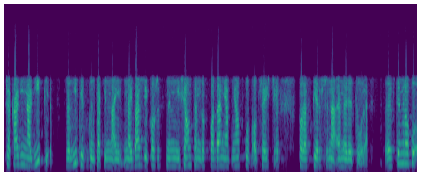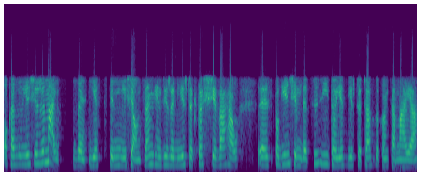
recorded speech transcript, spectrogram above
czekali na lipiec, że lipiec był takim naj, najbardziej korzystnym miesiącem do składania wniosków o przejście po raz pierwszy na emeryturę. W tym roku okazuje się, że maj jest tym miesiącem, więc jeżeli jeszcze ktoś się wahał z podjęciem decyzji, to jest jeszcze czas do końca maja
